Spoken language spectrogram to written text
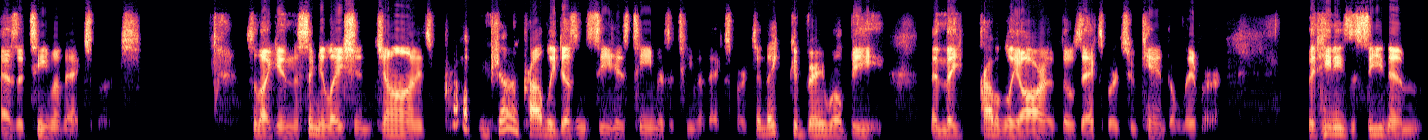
as a team of experts. So, like in the simulation, John, it's prob- John probably doesn't see his team as a team of experts, and they could very well be, and they probably are those experts who can deliver. But he needs to see them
